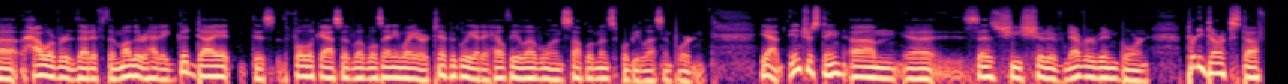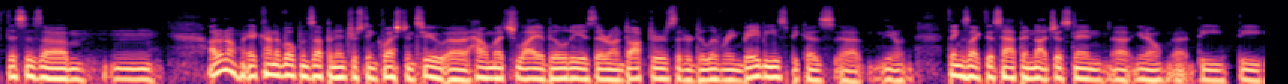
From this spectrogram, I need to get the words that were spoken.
uh, however, that if the mother had a good diet, this the folic acid levels anyway are typically at a healthy level, and supplements will be less important. Yeah, interesting. Um, uh, says she should have never been born. Pretty dark stuff. This is, um, mm, I don't know. It kind of opens up an interesting question too. Uh, how much liability is there on doctors that are delivering babies? Because uh, you know things like this happen not just in uh, you know uh, the the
